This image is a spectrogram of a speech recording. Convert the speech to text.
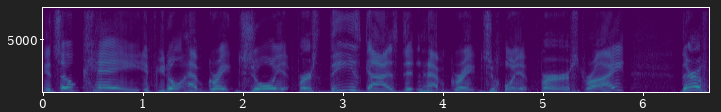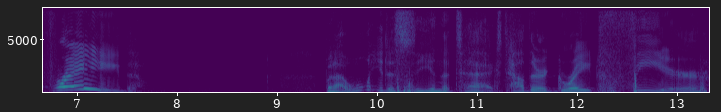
It's okay if you don't have great joy at first. These guys didn't have great joy at first, right? They're afraid. But I want you to see in the text how their great fear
